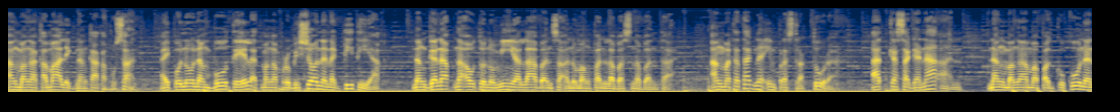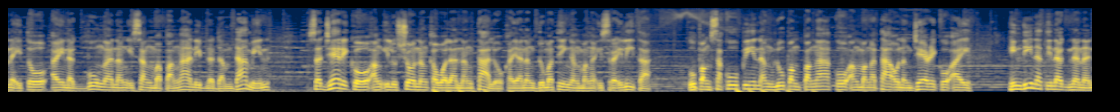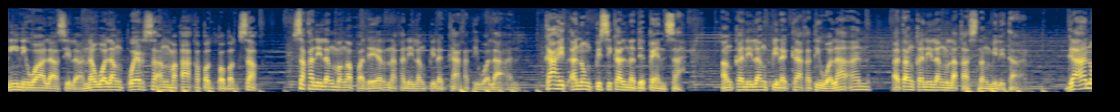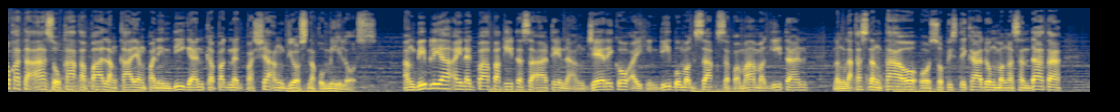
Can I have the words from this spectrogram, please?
Ang mga kamalig ng kakapusan ay puno ng butil at mga probisyon na nagtitiyak ng ganap na autonomiya laban sa anumang panlabas na banta. Ang matatag na infrastruktura at kasaganaan ng mga mapagkukunan na ito ay nagbunga ng isang mapanganib na damdamin sa Jericho ang ilusyon ng kawalan ng talo kaya nang dumating ang mga Israelita upang sakupin ang lupang pangako ang mga tao ng Jericho ay hindi na tinag na naniniwala sila na walang puwersa ang makakapagpabagsak sa kanilang mga pader na kanilang pinagkakatiwalaan kahit anong pisikal na depensa, ang kanilang pinagkakatiwalaan at ang kanilang lakas ng militar. Gaano kataas o kakapal ang kayang panindigan kapag nagpasya ang Diyos na kumilos? Ang Biblia ay nagpapakita sa atin na ang Jericho ay hindi bumagsak sa pamamagitan ng lakas ng tao o sopistikadong mga sandata,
